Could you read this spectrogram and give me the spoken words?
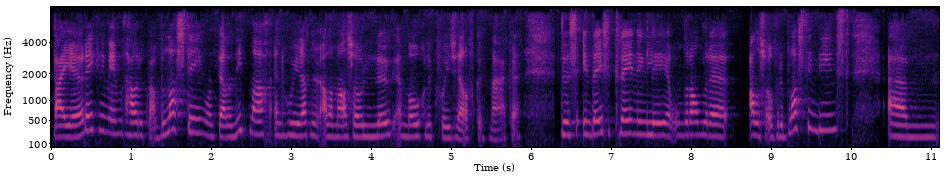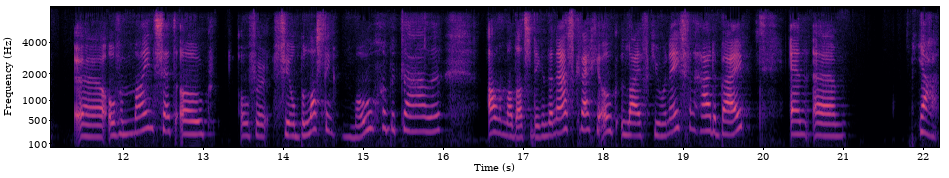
Waar je rekening mee moet houden qua belasting, wat wel en niet mag. En hoe je dat nu allemaal zo leuk en mogelijk voor jezelf kunt maken. Dus in deze training leer je onder andere alles over de Belastingdienst. Um, uh, over mindset ook. Over veel belasting mogen betalen. Allemaal dat soort dingen. Daarnaast krijg je ook live QA's van haar erbij. En um, ja,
